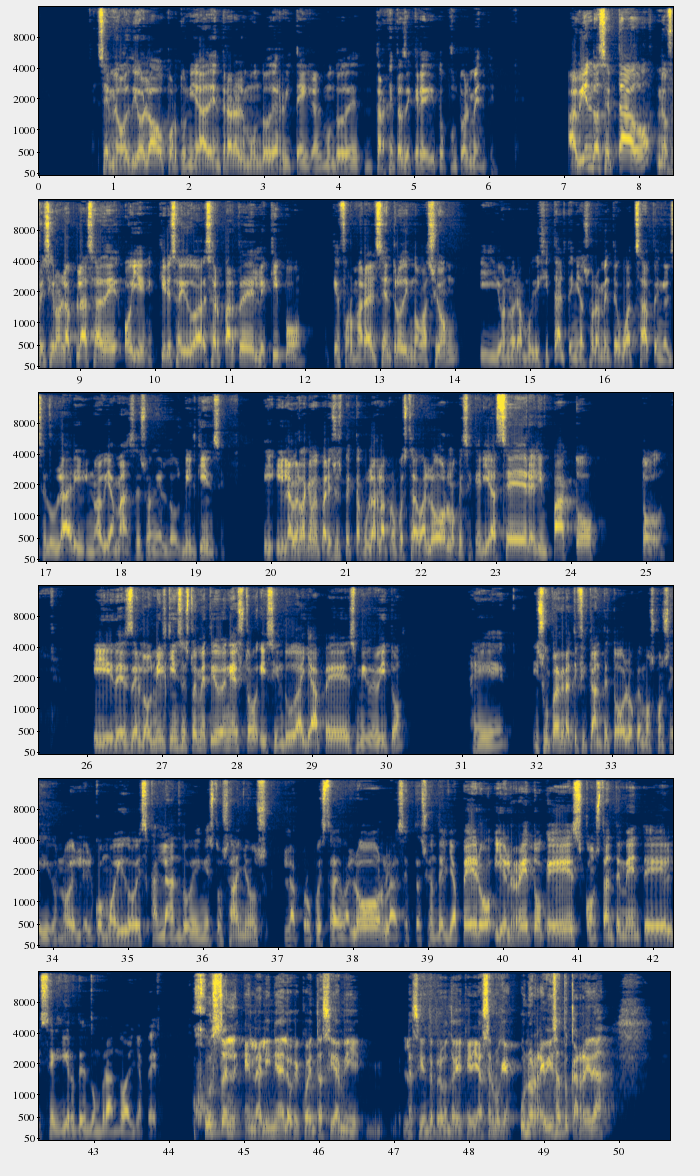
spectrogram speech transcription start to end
se me dio la oportunidad de entrar al mundo de retail, al mundo de tarjetas de crédito puntualmente. Habiendo aceptado, me ofrecieron la plaza de, oye, ¿quieres ayudar, ser parte del equipo que formará el centro de innovación? Y yo no era muy digital, tenía solamente WhatsApp en el celular y no había más, eso en el 2015. Y, la verdad que me pareció espectacular la propuesta de valor, lo que se quería hacer, el impacto, todo. Y desde el 2015 estoy metido en esto y sin duda Yape es mi bebito. Eh, y súper gratificante todo lo que hemos conseguido, ¿no? El, cómo ha ido escalando en estos años la propuesta de valor, la aceptación del yapero y el reto que es constantemente el seguir deslumbrando al yapero. Justo en, la línea de lo que cuenta, sí, a mí, la siguiente pregunta que quería hacer, porque uno revisa tu carrera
